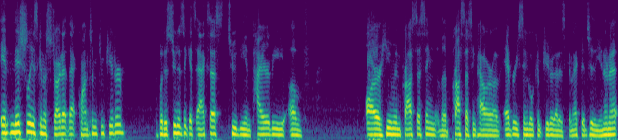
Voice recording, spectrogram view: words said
initially it's going to start at that quantum computer but as soon as it gets access to the entirety of our human processing the processing power of every single computer that is connected to the internet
